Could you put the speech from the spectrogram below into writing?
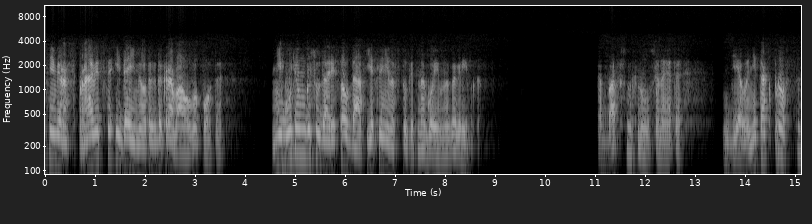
с ними расправится и доймет их до кровавого пота. Не будь он государь и солдат, если не наступит ногой им на загривок. Аббат усмехнулся на это. Дело не так просто.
